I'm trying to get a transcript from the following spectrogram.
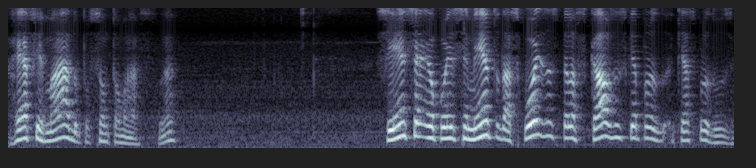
reafirmado por São Tomás, né? Ciência é o conhecimento das coisas pelas causas que, que as produzem.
